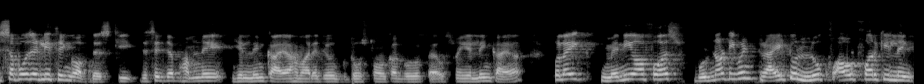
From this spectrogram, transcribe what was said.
supposedly think of this कि जैसे जब हमने ये लिंक आया हमारे जो दोस्तों का ग्रुप है उसमें ये लिंक आया तो like many of us would not even try to look out for की लिंक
